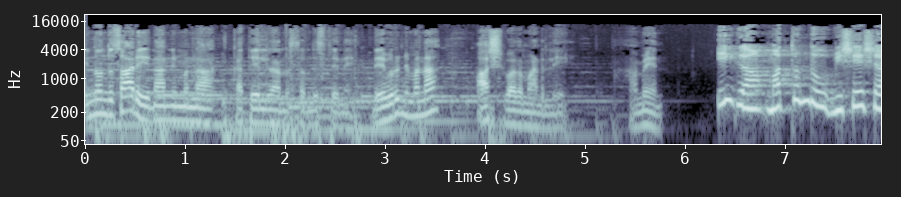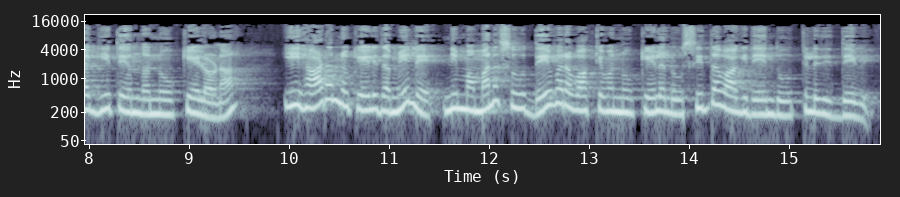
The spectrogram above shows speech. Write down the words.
ಇನ್ನೊಂದು ಸಾರಿ ನಾನು ನಿಮ್ಮನ್ನ ಕಥೆಯಲ್ಲಿ ನಾನು ಸಂಧಿಸ್ತೇನೆ. ದೇವರು ನಿಮ್ಮನ್ನ ಆಶೀರ್ವಾದ ಮಾಡಲಿ. ಆಮೇನ್. ಈಗ ಮತ್ತೊಂದು ವಿಶೇಷ ಗೀತೆಯೊಂದನ್ನು ಕೇಳೋಣ. ಈ ಹಾಡನ್ನು ಕೇಳಿದ ಮೇಲೆ ನಿಮ್ಮ ಮನಸ್ಸು ದೇವರ ವಾಕ್ಯವನ್ನು ಕೇಳಲು ಸಿದ್ಧವಾಗಿದೆ ಎಂದು ತಿಳಿದಿದ್ದೇವೆ ಿ.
